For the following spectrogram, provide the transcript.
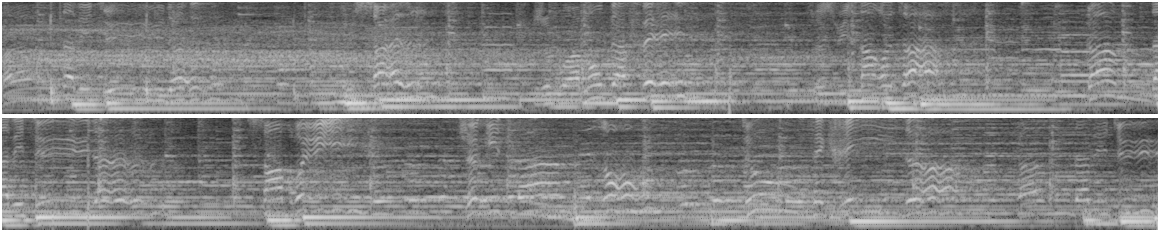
Comme d'habitude, tout seul. Je bois mon café, je suis en retard comme d'habitude, sans bruit. Je quitte la maison, tout est dehors comme d'habitude.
